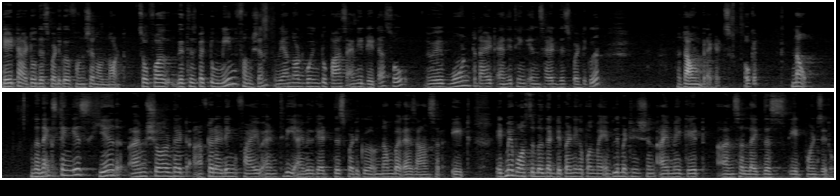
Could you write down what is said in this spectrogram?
data to this particular function or not. So for with respect to main function we are not going to pass any data so we won't write anything inside this particular round brackets. Okay? Now the next thing is here i'm sure that after adding 5 and 3 i will get this particular number as answer 8 it may possible that depending upon my implementation i may get answer like this 8.0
